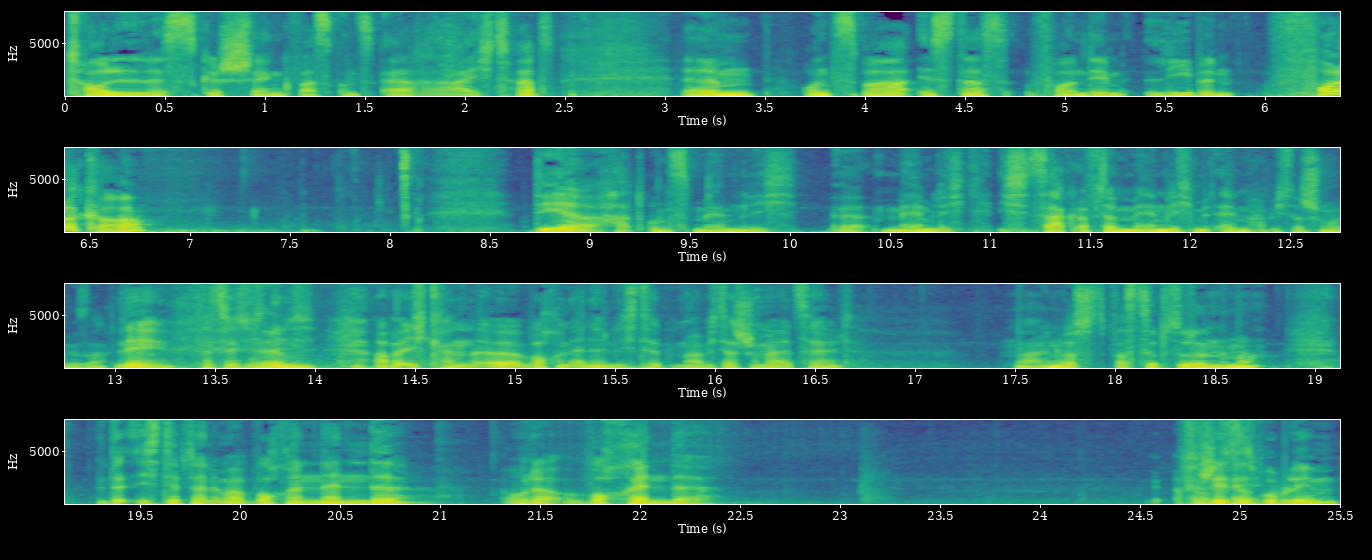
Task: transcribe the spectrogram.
tolles Geschenk, was uns erreicht hat. Ähm, und zwar ist das von dem lieben Volker. Der hat uns nämlich, äh, nämlich, ich sag öfter nämlich mit M, habe ich das schon mal gesagt? Nee, tatsächlich Ähm, nicht. Aber ich kann äh, Wochenende nicht tippen. Habe ich das schon mal erzählt? Nein, was, was tippst du dann immer? Ich tippe dann immer Wochenende oder Wochende. Verstehst du Okay. das Problem?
